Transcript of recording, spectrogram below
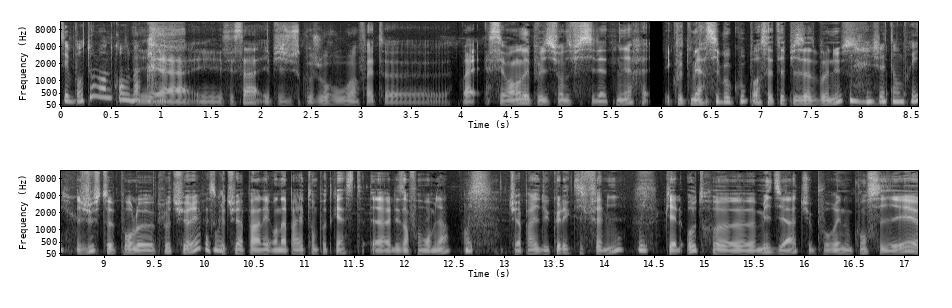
c'est pour tout le monde qu'on se bat Et, euh, et c'est ça. Et puis jusqu'au jour où, en fait, euh, ouais, c'est vraiment des positions difficiles à tenir. Écoute, merci beaucoup pour cet épisode bonus. je t'en prie Juste pour le clôturer, parce que tu as parlé, on a parlé de ton podcast euh, Les enfants vont bien. Oui. Tu as parlé du collectif famille. Oui. Quel autre média tu pourrais nous conseiller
